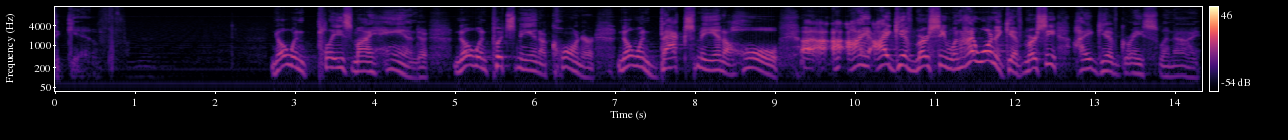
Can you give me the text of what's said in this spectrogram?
to give. No one plays my hand. No one puts me in a corner. No one backs me in a hole. I, I, I give mercy when I want to give mercy. I give grace when I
